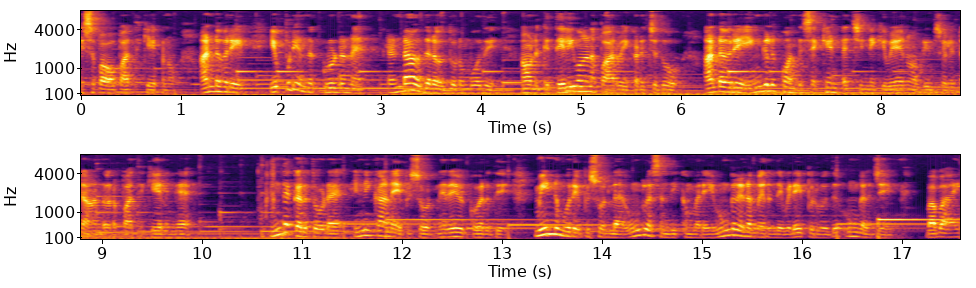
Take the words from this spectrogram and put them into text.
எசப்பாவை பார்த்து கேட்கணும். ஆண்டவரே எப்படி அந்த குருடனை ரெண்டாவது தடவை தொடும்போது அவனுக்கு தெளிவான பார்வை கிடைச்சதோ ஆண்டவரே எங்களுக்கும் அந்த செகண்ட் டச் இன்றைக்கி வேணும் அப்படின்னு சொல்லிட்டு ஆண்டவரை பார்த்து கேளுங்க. இந்த கருத்தோட இன்னைக்கான எபிசோட் நிறைவுக்கு வருது. மீண்டும் ஒரு எபிசோடில் உங்களை சந்திக்கும் வரை உங்களிடமிருந்து விடைபெறுவது உங்கள் ஜெய். பபாய்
